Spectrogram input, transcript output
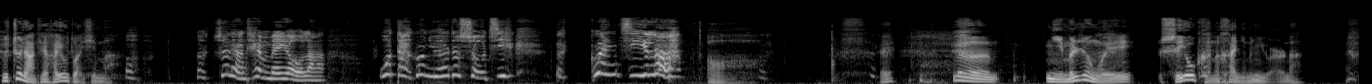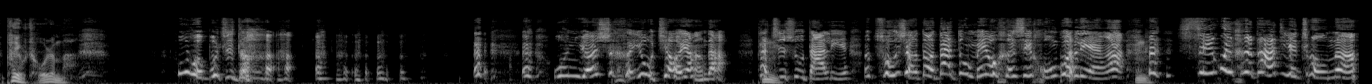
那这两天还有短信吗？哦，这两天没有了。我打过女儿的手机，关机了。哦，哎，那你们认为谁有可能害你们女儿呢？她有仇人吗？我不知道。我女儿是很有教养的。他知书达理，从小到大都没有和谁红过脸啊，谁会和他结仇呢？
